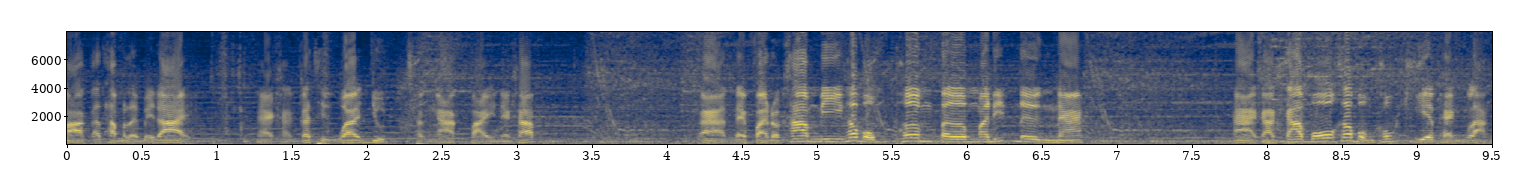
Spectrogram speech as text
มาก็ทำอะไรไม่ได้นะครับก็ถือว่าหยุดชะงักไปนะครับอ่าแต่ฝ่ายตรงข้ามมีครับผมเพิ่มเติมมานิดนึงนะอ่ากากาโบครับผมเขาเคลียร์แผงหลัง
